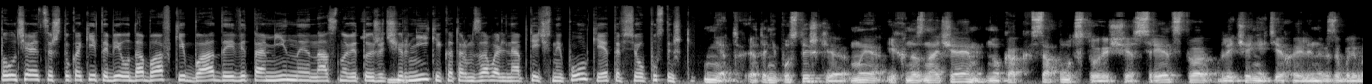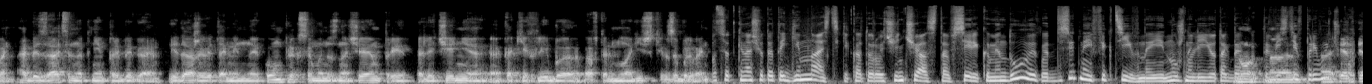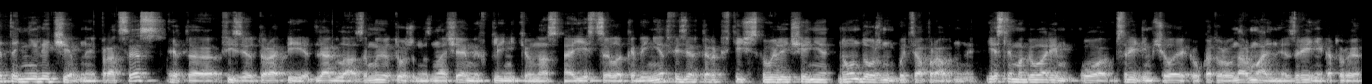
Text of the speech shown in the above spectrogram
Получается, что какие-то биодобавки, БАДы, витамины на основе той же черники, которым завалены аптечные полки, это все пустышки? Нет, это не пустышки. Мы их назначаем, но как сопутствующее средство в лечении тех или иных заболеваний. Обязательно к ним прибегаем. И даже витаминные комплексы мы назначаем при лечении каких-либо офтальмологических заболеваний. Вот все-таки насчет этой гимнастики, которую очень часто все рекомендуют, это действительно эффективно, и нужно ли ее тогда Но, как-то ввести в привычку? Это, это не лечебный процесс, это физиотерапия для глаза. Мы ее тоже назначаем, и в клинике у нас есть целый кабинет физиотерапевтического лечения, но он должен быть оправданный. Если мы говорим о среднем человеке, у которого нормальное зрение, которое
